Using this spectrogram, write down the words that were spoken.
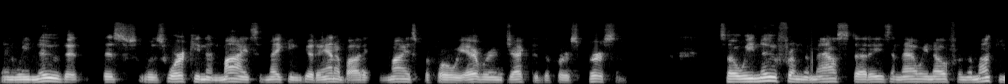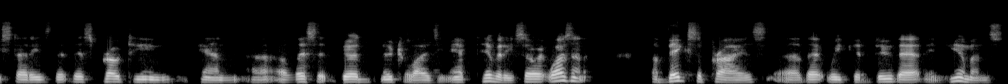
and we knew that this was working in mice and making good antibodies in mice before we ever injected the first person. So we knew from the mouse studies, and now we know from the monkey studies, that this protein can uh, elicit good neutralizing activity. So it wasn't a big surprise uh, that we could do that in humans.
